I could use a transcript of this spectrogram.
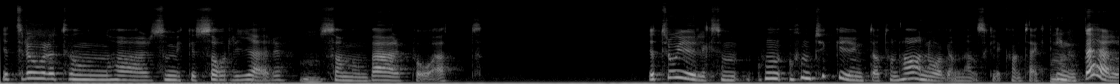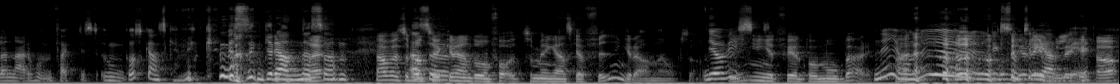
Jag tror att hon har så mycket sorger Mm. som hon bär på att jag tror ju liksom, hon, hon tycker ju inte att hon har någon mänsklig kontakt. Mm. Inte heller när hon faktiskt umgås ganska mycket med sin granne som... Ja, men så Alltså- man tycker ändå hon får, som är en ganska fin granne också. Ja, Det visst. inget fel på Moberg. Nej, hon är ju liksom är trevlig. Ja.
